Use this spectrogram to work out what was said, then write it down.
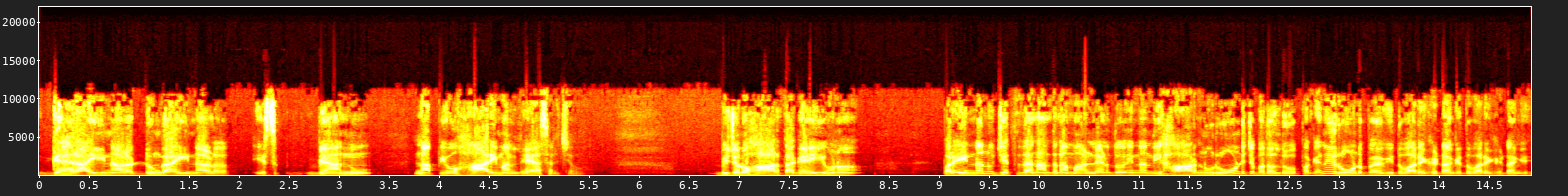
ਗਹਿਰਾਈ ਨਾਲ, ਡੂੰਘਾਈ ਨਾਲ ਇਸ ਬਿਆਨ ਨੂੰ ਨਾਪੀ ਉਹ ਹਾਰ ਹੀ ਮੰਨ ਲਿਆ ਅਸਲ 'ਚ ਉਹ। ਵੀ ਚਲੋ ਹਾਰ ਤਾਂ ਗਈ ਹੁਣ, ਪਰ ਇਹਨਾਂ ਨੂੰ ਜਿੱਤ ਦਾ ਆਨੰਦ ਨਾ ਮਾਣ ਲੈਣ ਦਿਓ ਇਹਨਾਂ ਦੀ ਹਾਰ ਨੂੰ ਰੋਂਡ 'ਚ ਬਦਲ ਦਿਓ ਆਪਾਂ ਕਹਿੰਦੇ ਰੋਂਡ ਪੈ ਦੁਬਾਰੇ ਖੇਡਾਂਗੇ ਦੁਬਾਰੇ ਖੇਡਾਂਗੇ।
